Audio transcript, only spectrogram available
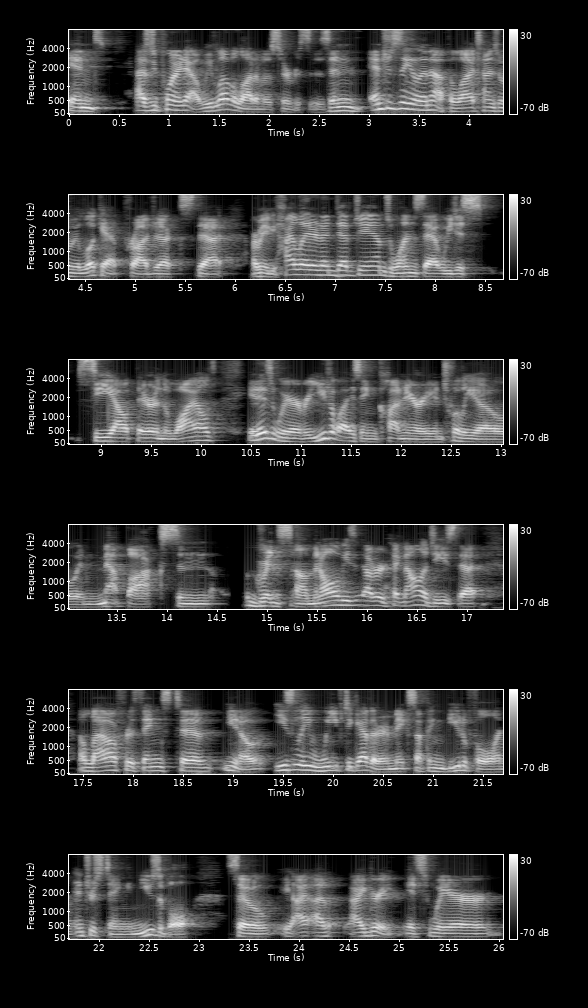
And as you pointed out, we love a lot of those services. And interestingly enough, a lot of times when we look at projects that are maybe highlighted on Dev Jams, ones that we just see out there in the wild, it is where we're utilizing Cloudinary and Twilio and Mapbox and GridSum and all these other technologies that allow for things to, you know, easily weave together and make something beautiful and interesting and usable. So I, I, I agree. It's where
